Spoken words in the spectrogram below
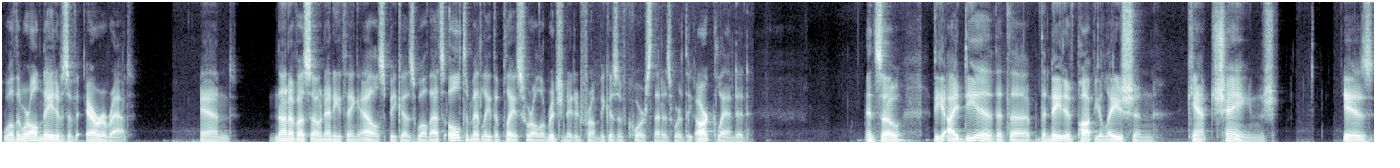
well, then we're all natives of Ararat. And none of us own anything else because, well, that's ultimately the place we're all originated from, because, of course, that is where the Ark landed. And so the idea that the, the native population can't change is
